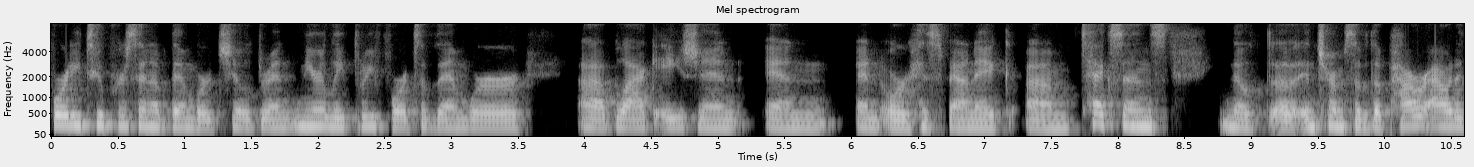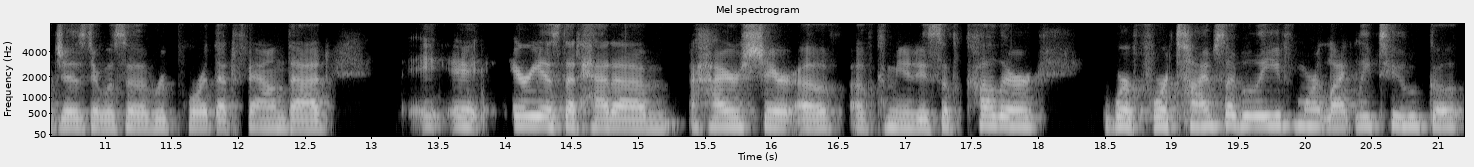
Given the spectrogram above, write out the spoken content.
42% of them were children nearly three-fourths of them were uh, black asian and and or hispanic um, texans. You know uh, in terms of the power outages there was a report that found that areas that had um, a higher share of, of communities of color were four times i believe more likely to go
